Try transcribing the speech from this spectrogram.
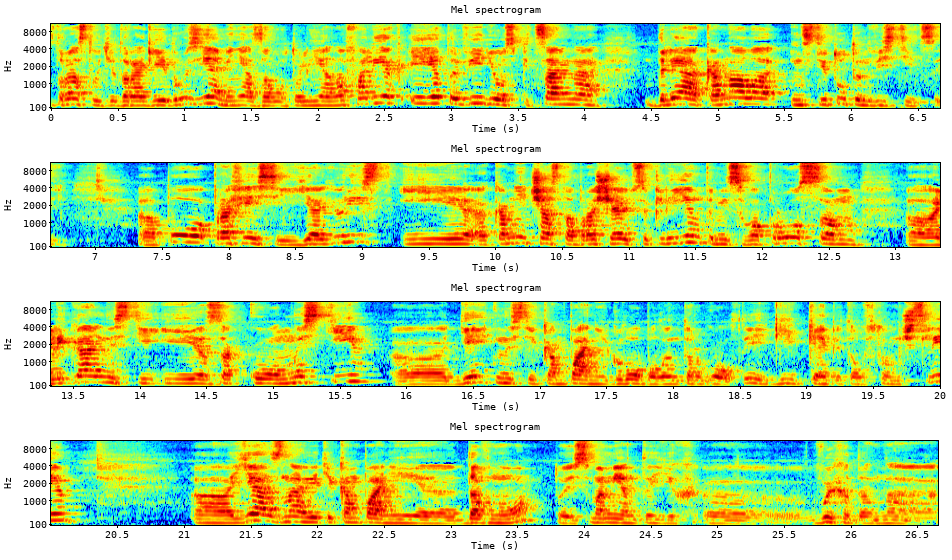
Здравствуйте, дорогие друзья, меня зовут Ульянов Олег, и это видео специально для канала Институт инвестиций. Э, по профессии я юрист, и ко мне часто обращаются клиентами с вопросом э, легальности и законности э, деятельности компаний Global Intergold и Geek Capital в том числе. Я знаю эти компании давно, то есть с момента их выхода на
